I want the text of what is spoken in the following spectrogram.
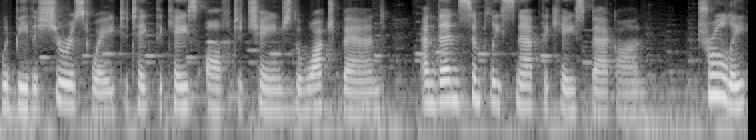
would be the surest way to take the case off to change the watch band and then simply snap the case back on. Truly,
